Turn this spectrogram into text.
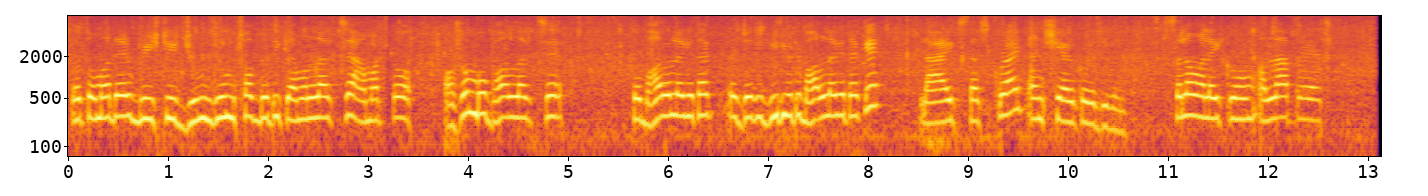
তো তোমাদের বৃষ্টির ঝুমঝুম শব্দটি কেমন লাগছে? আমার তো অসম্ভব ভালো লাগছে। তো ভালো লেগে থাক, যদি ভিডিওটি ভালো লেগে থাকে লাইক সাবস্ক্রাইব অ্যান্ড শেয়ার করে দিবেন। আসসালামু আলাইকুম, আল্লাহ হাফেজ।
